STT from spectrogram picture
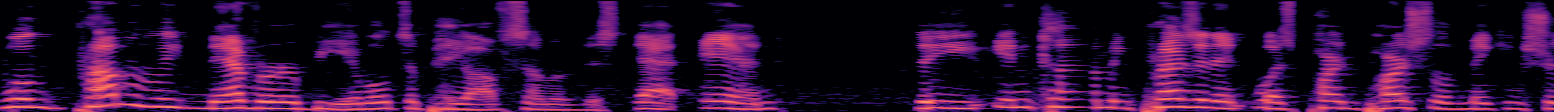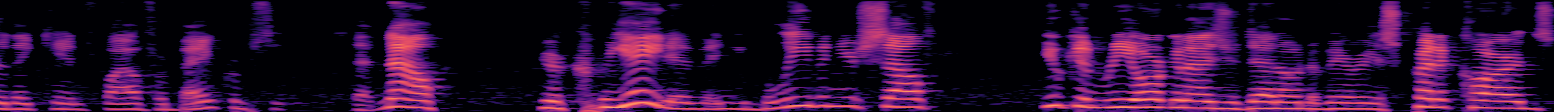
will probably never be able to pay off some of this debt. And the incoming president was part and parcel of making sure they can't file for bankruptcy. Instead. now you're creative and you believe in yourself you can reorganize your debt onto various credit cards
